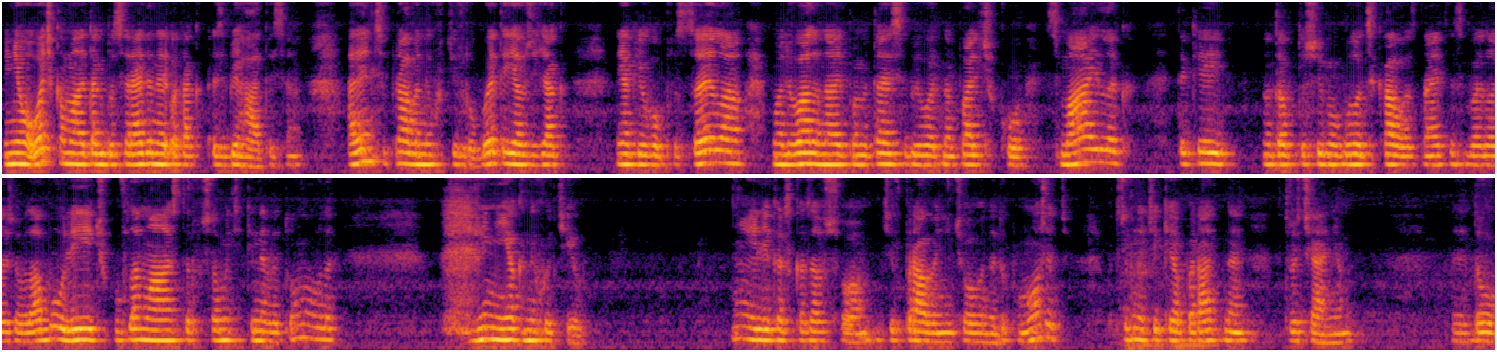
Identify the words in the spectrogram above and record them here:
І в нього очка мали так до середини отак збігатися. Але він цю вправу не хотів робити. Я вже як, як його просила, малювала, навіть пам'ятаю собі от на пальчику смайлик такий. Ну, тобто, щоб йому було цікаво, знаєте, збережувала або олічку, фломастер, що ми тільки не видумували. Він ніяк не хотів. Ну і лікар сказав, що ці вправи нічого не допоможуть, потрібно тільки апаратне втручання. Е, До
